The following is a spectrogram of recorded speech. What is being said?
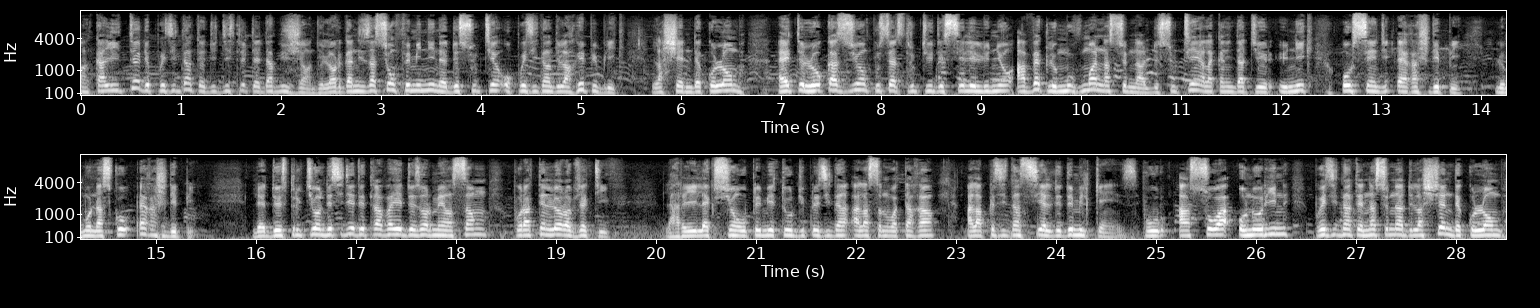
en qualité de présidente du district d'Abidjan de l'organisation féminine de soutien au président de la République, la chaîne des Colombes, a été l'occasion pour cette structure de sceller l'union avec le mouvement national de soutien à la candidature unique au sein du RHDP, le Monasco RHDP. Les deux structures ont décidé de travailler désormais ensemble pour atteindre leur objectif. La réélection au premier tour du président Alassane Ouattara à la présidentielle de 2015. Pour Assoa Honorine, présidente nationale de la chaîne des Colombes,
